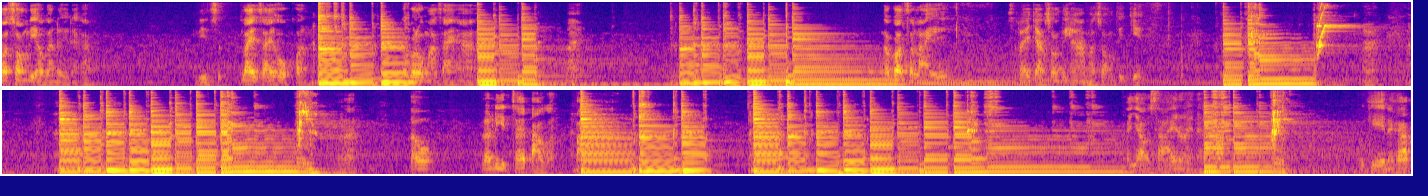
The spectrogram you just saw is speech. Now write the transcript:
ก็ช่องเดียวกันเลยนะครับ ดีดไล่สายหกก่อน แล้วก็ลงมาสายห้าไหมแล้วก็สไลด์สไลด์จากช่องที่ห้ามาช่องที่เจ็ดนะนะเราเราดีดสายเปล่าก่อนเปล่าขยาวซ้ายหน่อยนะ โอเคนะครับ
